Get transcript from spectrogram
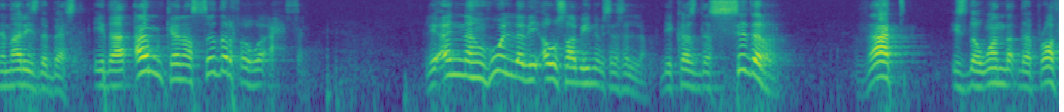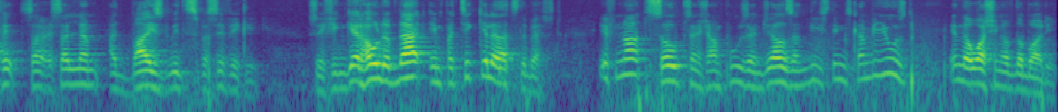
then that is the best. إذا أمكن الصدر فهو أحسن. لأنه هو الذي أوصى به النبي صلى الله عليه وسلم. Because the sidr, that is the one that the Prophet ﷺ advised with specifically. So if you can get hold of that in particular, that's the best. If not, soaps and shampoos and gels and these things can be used in the washing of the body.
